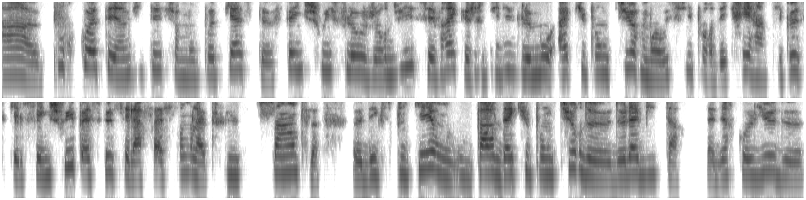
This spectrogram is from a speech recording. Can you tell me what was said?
euh, pourquoi tu es invité sur mon podcast Feng Shui Flow aujourd'hui? C'est vrai que j'utilise le mot acupuncture moi aussi pour décrire un petit peu ce qu'est le Feng Shui parce que c'est la façon la plus simple euh, d'expliquer. On, parle d'acupuncture de, de l'habitat. C'est-à-dire qu'au lieu de,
